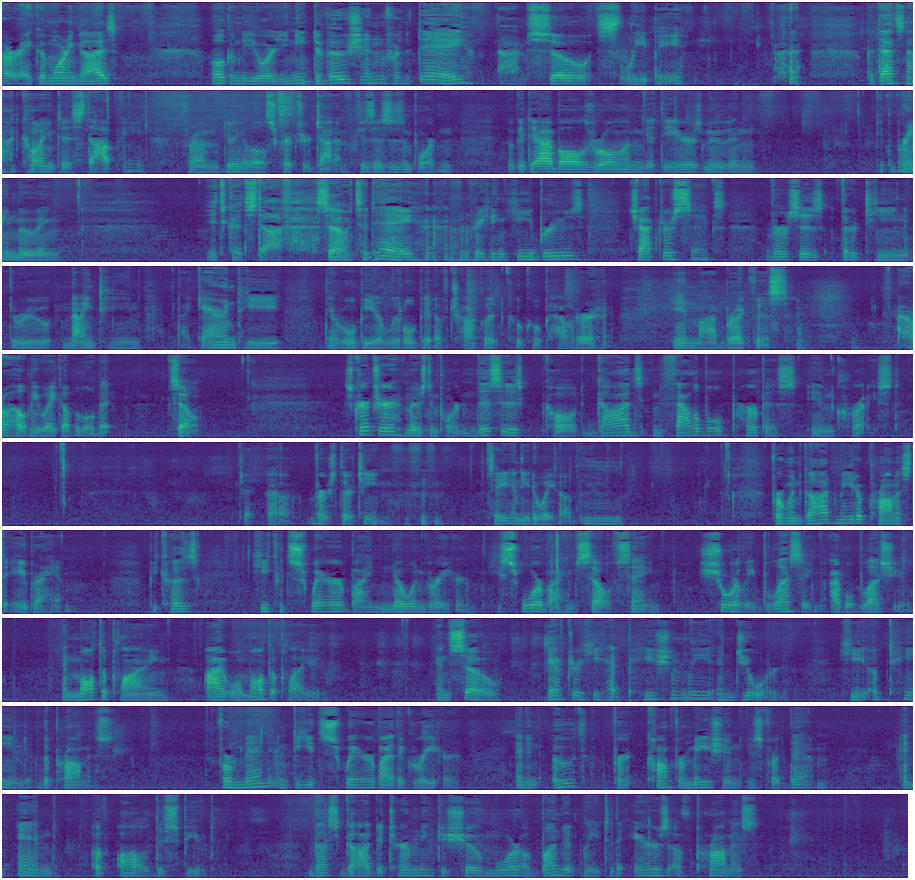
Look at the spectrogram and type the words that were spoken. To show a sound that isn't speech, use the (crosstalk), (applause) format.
All right, good morning, guys. Welcome to your unique devotion for the day. I'm so sleepy, (laughs) but that's not (laughs) going to stop me from doing a little scripture time because this is important. We'll get the eyeballs rolling, get the ears moving, get the brain moving. It's good stuff. So today, (laughs) I'm reading Hebrews chapter 6, verses 13 through 19. I guarantee there will be a little bit of chocolate cocoa powder (laughs) in my breakfast. That'll help me wake up a little bit. So, Scripture, most important. This is called God's infallible purpose in Christ. Uh, verse 13. (laughs) See, I need to wake up. For when God made a promise to Abraham, because he could swear by no one greater, he swore by himself, saying, Surely blessing I will bless you, and multiplying I will multiply you. And so, after he had patiently endured, he obtained the promise. For men indeed swear by the greater, and an oath for confirmation is for them an end of all dispute. Thus, God, determining to show more abundantly to the heirs of promise,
